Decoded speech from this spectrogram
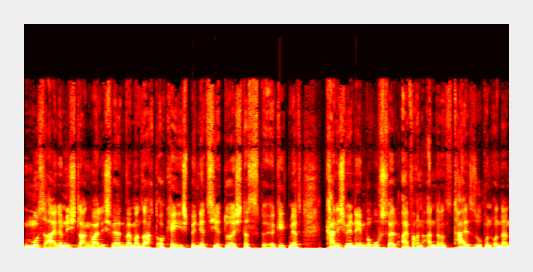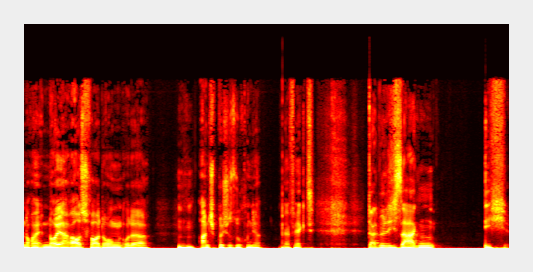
muss einem nicht langweilig werden, wenn man sagt, okay, ich bin jetzt hier durch, das äh, geht mir jetzt, kann ich mir in dem Berufsfeld einfach einen anderen Teil suchen und dann noch neue Herausforderungen oder mhm. Ansprüche suchen, ja. Perfekt. Dann würde ich sagen, ich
